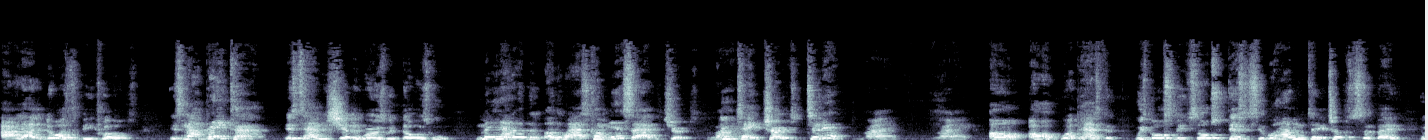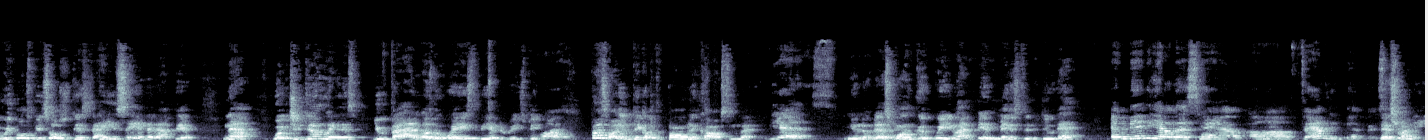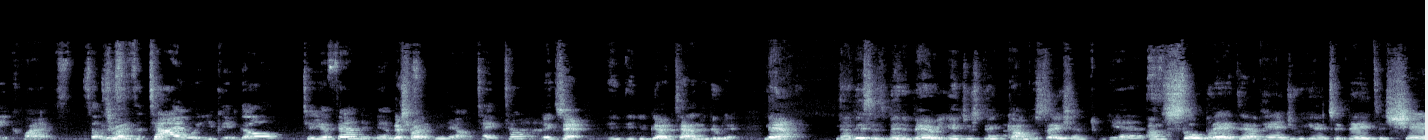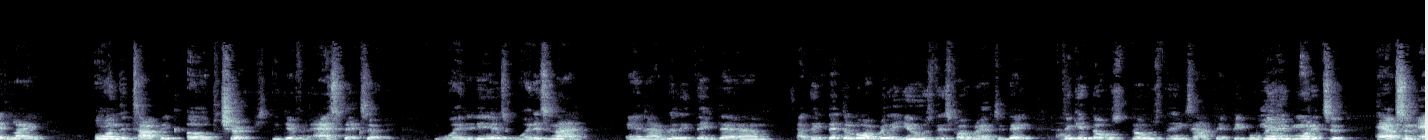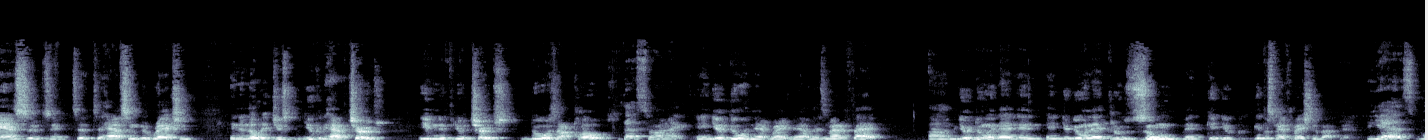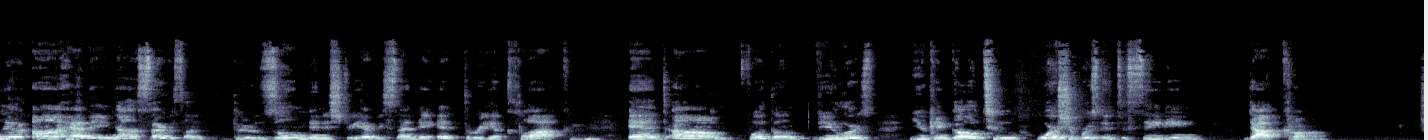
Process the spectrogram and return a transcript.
I allow the doors to be closed. It's not break time. It's time to share the words with those who may not other, otherwise come inside the church. You take church to them. Right. Right. Oh, oh, well, Pastor, we're supposed to be social distancing. Well, how do we take church to somebody and we're supposed to be social distancing? I ain't saying that out there. Now, what you do is you find other ways to be able to reach people. Right. First of all, you can pick up the phone and call somebody. Yes. You know, that's one good way. You don't have to be a minister to do that. And many of us have uh, family members That's who right. need Christ. So That's this right. is a time where you can go to your family members. That's right. You know, take time. Exactly. You, got time to do that. Now, now this has been a very interesting conversation. Yes. I'm so glad to have had you here today to shed light on the topic of church, the different aspects of it, what it is, what it's not, and I really think that um, I think that the Lord really used this program today to get those those things out there. People really Yes. wanted to have some answers and to, to have some direction, and to know that you you can have church even if your church doors are closed That's right. and you're doing that right now. As a matter of fact, um, you're doing that, and, and you're doing that through Zoom. And can you give us some information about that? Yes, we're uh, having uh, service on through Zoom Ministry every Sunday at three o'clock. Mhm. And um, for the viewers, you can go to worshipersinterceding.com.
